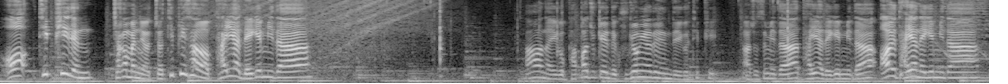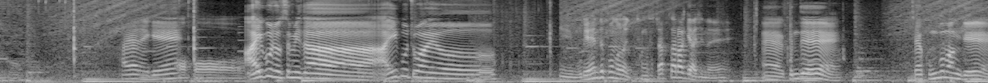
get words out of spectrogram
어 TP 된 잠깐만요. 저 TP 사업 다이아 4 개입니다. 아 나 이거 바빠 죽겠는데 구경해야 되는데 이거 TP 아 좋습니다. 다이아 4 개입니다. 아유 다이아 4 개입니다. 4개. 어허 아이고 좋습니다. 아이고 좋아요. 이 우리 핸드폰으로 장사 짭짤하게 하시네 예, 근데 제가 궁금한 게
